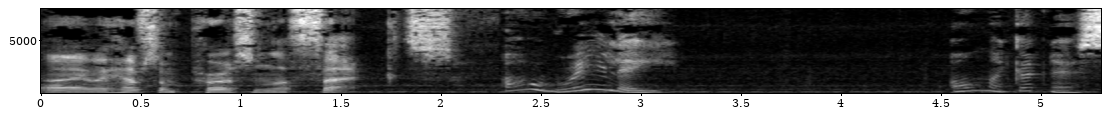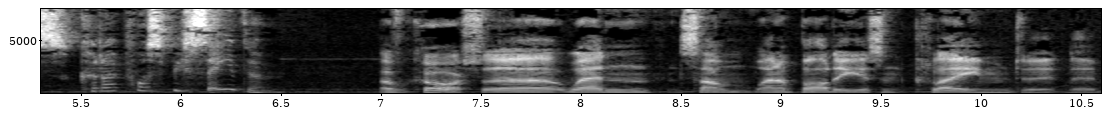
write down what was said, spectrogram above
uh, we have some personal effects. Oh, really? Oh my goodness. Could I possibly see them? Of course, uh, when some when a body isn't claimed, the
